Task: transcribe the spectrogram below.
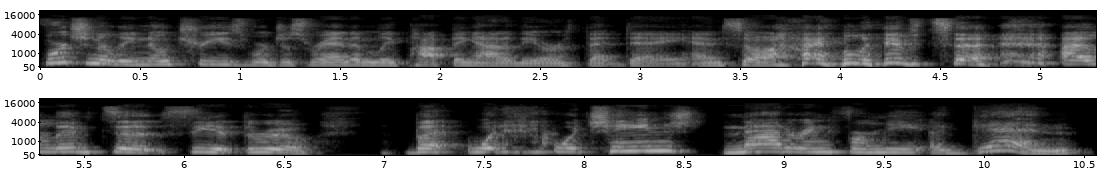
Fortunately, no trees were just randomly popping out of the earth that day, and so I lived to I lived to see it through. But what what changed mattering for me again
